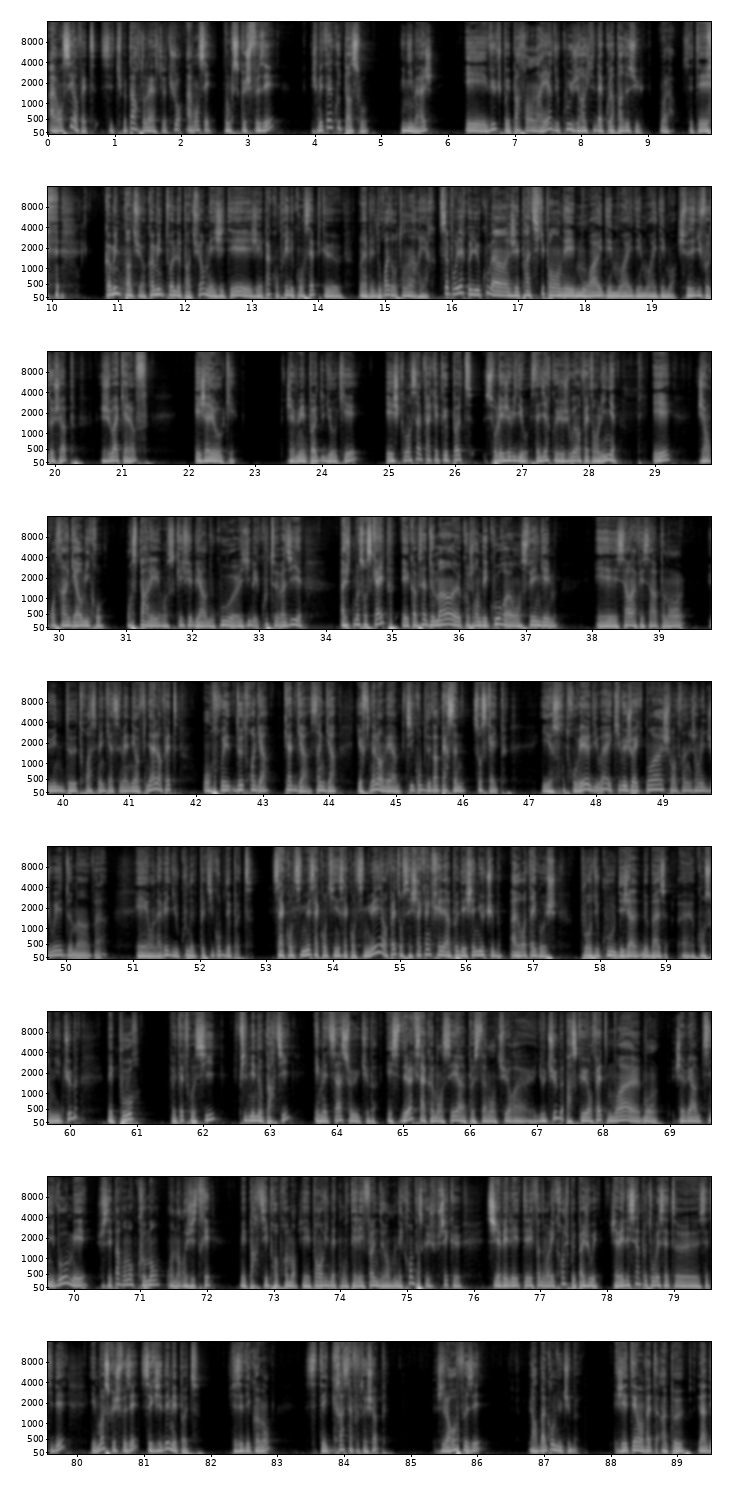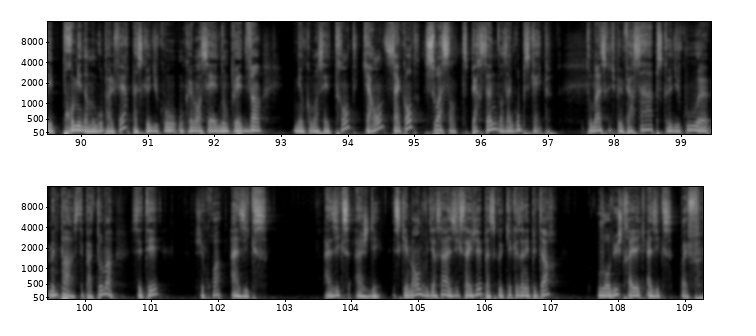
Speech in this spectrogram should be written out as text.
avancer en fait. Tu ne peux pas retourner en arrière, tu dois toujours avancer. Donc ce que je faisais, je mettais un coup de pinceau, une image, et vu que je ne pouvais pas retourner en arrière, du coup, j'ai rajouté de la couleur par-dessus. Voilà, c'était comme une peinture, comme une toile de peinture, mais j'étais, j'avais pas compris le concept que on avait le droit de retourner en arrière. Ça pour dire que du coup, ben, j'ai pratiqué pendant des mois et des mois et des mois et des mois. Je faisais du Photoshop, je jouais à Call of et j'allais au hockey. J'avais mes potes du hockey et je commençais à me faire quelques potes sur les jeux vidéo. C'est-à-dire que je jouais en fait en ligne et j'ai rencontré un gars au micro. On se parlait, on se kiffait bien. Du coup, euh, je dis, bah, écoute, vas-y, ajoute-moi sur Skype et comme ça, demain, euh, quand je rentre des cours, euh, on se fait une game. Et ça, on a fait ça pendant une, deux, trois semaines, quatre semaines. Et au final, en fait, on retrouvait deux, trois gars, quatre gars, cinq gars. Et au final, on avait un petit groupe de 20 personnes sur Skype. Et on se retrouvait, on dit ouais, qui veut jouer avec moi? Je suis en train, j'ai envie de jouer demain, voilà. Et on avait du coup notre petit groupe de potes. Ça a continué, ça a continué, ça a continué. En fait, on s'est chacun créé un peu des chaînes YouTube à droite à gauche pour du coup déjà de base euh, consommer YouTube, mais pour peut-être aussi filmer nos parties et mettre ça sur YouTube. Et c'est de là que ça a commencé un peu cette aventure euh, YouTube, parce que en fait, moi, euh, bon, j'avais un petit niveau, mais je sais pas vraiment comment on enregistrait mes parties proprement. J'avais pas envie de mettre mon téléphone devant mon écran parce que je sais que si j'avais les téléphones devant l'écran, je pouvais pas jouer. J'avais laissé un peu tomber cette, euh, cette idée. Et moi, ce que je faisais, c'est que j'aidais mes potes. Je les aidais comment? C'était grâce à Photoshop. Je leur refaisais leur background YouTube. J'ai été en fait un peu l'un des premiers dans mon groupe à le faire parce que du coup, on commençait non plus à être 20, mais on commençait à être 30, 40, 50, 60 personnes dans un groupe Skype. Thomas, est-ce que tu peux me faire ça? Parce que du coup, euh, même pas, c'était pas Thomas, c'était, je crois, Azix. Azix HD. ce qui est marrant de vous dire ça, Azix HD, parce que quelques années plus tard, aujourd'hui, je travaille avec Azix. Bref,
